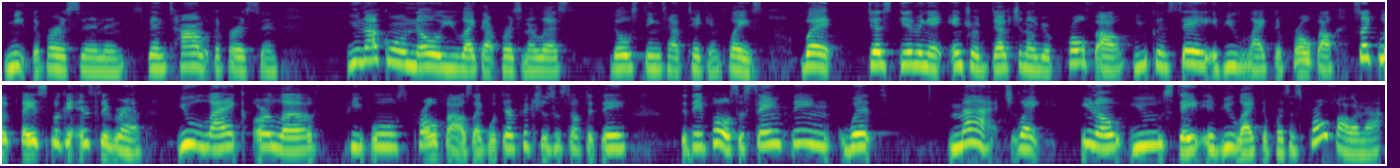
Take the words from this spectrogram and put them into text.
meet the person and spend time with the person. You're not going to know you like that person unless those things have taken place but just giving an introduction of your profile, you can say if you like the profile. It's like with Facebook and Instagram. You like or love people's profiles, like with their pictures and stuff that they that they post. The same thing with Match. Like, you know, you state if you like the person's profile or not.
